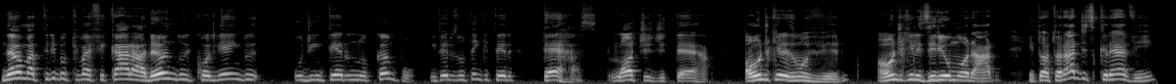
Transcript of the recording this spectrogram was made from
não é uma tribo que vai ficar arando e colhendo o dia inteiro no campo. Então eles não têm que ter terras, lotes de terra. Onde que eles vão viver? Onde que eles iriam morar? Então a Torá descreve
